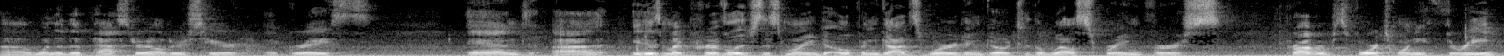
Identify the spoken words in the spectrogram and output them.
uh, one of the pastor elders here at Grace. And uh, it is my privilege this morning to open God's Word and go to the wellspring verse, Proverbs 4:23.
